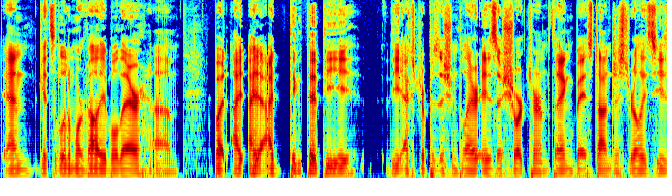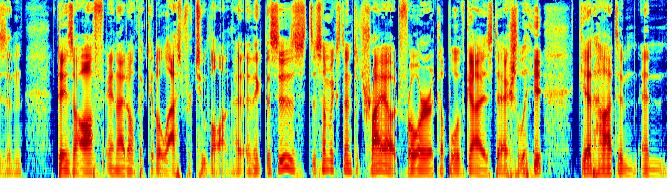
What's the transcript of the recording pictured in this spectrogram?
Dan gets a little more valuable there. Um, but I, I, I think that the the extra position player is a short term thing based on just early season days off, and I don't think it'll last for too long. I, I think this is to some extent a tryout for a couple of guys to actually get hot and, and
